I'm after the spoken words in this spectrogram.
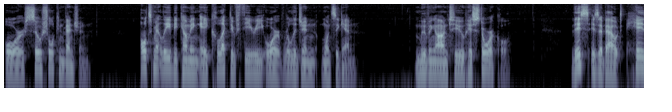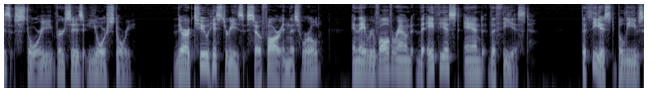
or social convention ultimately becoming a collective theory or religion once again. Moving on to historical. This is about his story versus your story. There are two histories so far in this world, and they revolve around the atheist and the theist. The theist believes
